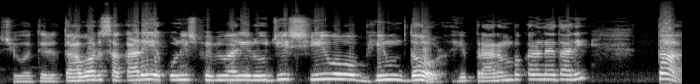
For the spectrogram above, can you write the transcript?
शिवतीर्थावर सकाळी एकोणीस फेब्रुवारी रोजी शिव व भीम दौड ही प्रारंभ करण्यात आली. तर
